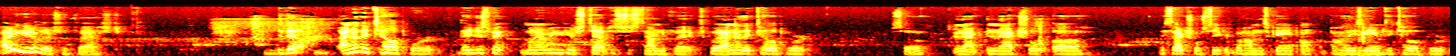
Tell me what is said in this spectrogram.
How do you get over there so fast? Do they, I know they teleport. They just make whenever you hear steps, it's just sound effects. But I know they teleport. So in in the actual uh, this actual secret behind this game um, behind these games, they teleport.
